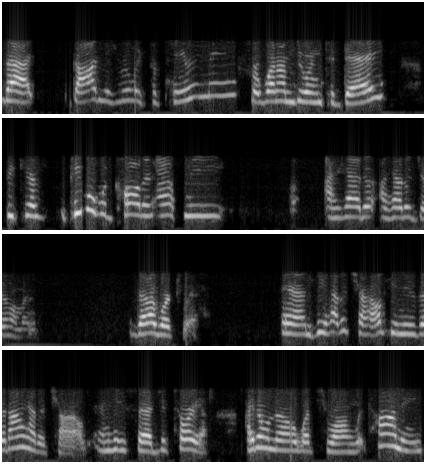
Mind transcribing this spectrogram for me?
that God was really preparing me for what I'm doing today because people would call and ask me I had a I had a gentleman that I worked with and he had a child. He knew that I had a child and he said, "Victoria, I don't know what's wrong with Tommy.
